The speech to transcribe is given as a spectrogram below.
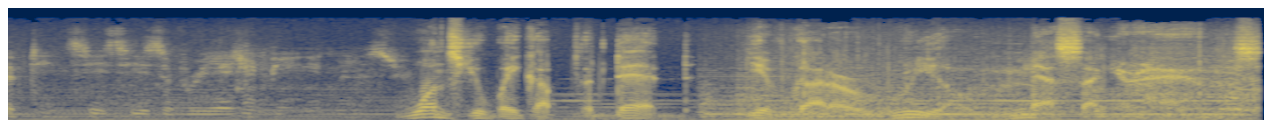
15 cc's of reagent being administered. Once you wake up the dead, you've got a real mess on your hands.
